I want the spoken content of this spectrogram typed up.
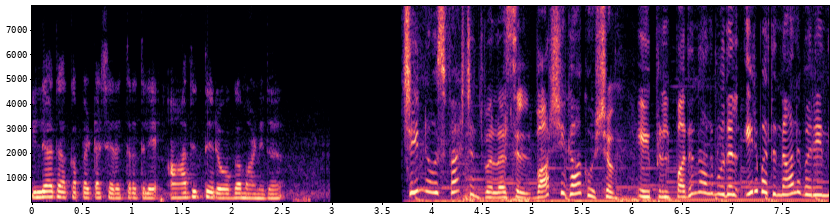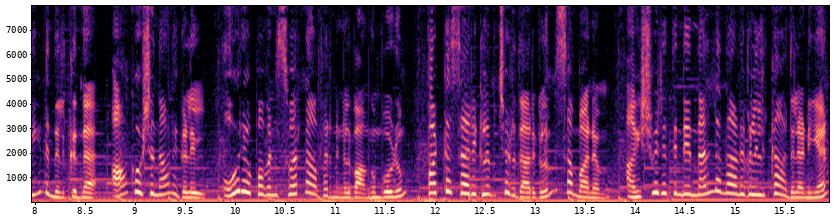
ഇല്ലാതാക്കപ്പെട്ട ചരിത്രത്തിലെ ആദ്യത്തെ രോഗമാണിത്. ചിന്നൂസ് ഫാഷൻ ജ്വല്ലേഴ്സിൽ വാർഷികാഘോഷം ഏപ്രിൽ പതിനാല് മുതൽ ഇരുപത്തിനാല് വരെ നീണ്ടു നിൽക്കുന്ന ആഘോഷ നാളുകളിൽ ഓരോ പവൻ സ്വർണാഭരണങ്ങൾ വാങ്ങുമ്പോഴും പട്ടുസാരികളും ചുരിദാറുകളും സമ്മാനം. ഐശ്വര്യത്തിന്റെ നല്ല നാളുകളിൽ കാതലണിയാൻ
